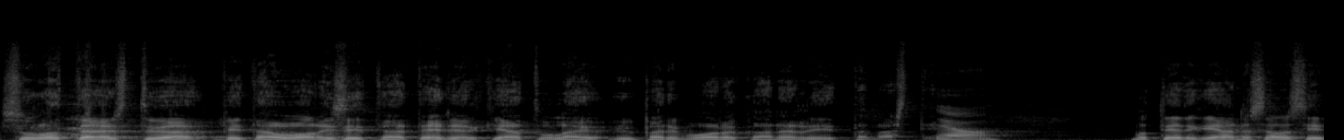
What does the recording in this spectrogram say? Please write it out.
Sulla on täysi työ pitää huoli siitä, että energia tulee ympäri vuorokauden riittävästi. Joo. Mutta tietenkin aina sellaisia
